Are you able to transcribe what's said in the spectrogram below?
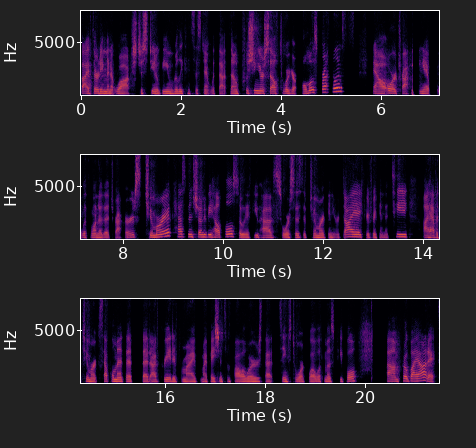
five 30 minute walks, just, you know, being really consistent with that zone, pushing yourself to where you're almost breathless now or tracking it with one of the trackers. Turmeric has been shown to be helpful. So if you have sources of turmeric in your diet, if you're drinking the tea, I have a turmeric supplement that that I've created for my my patients and followers that seems to work well with most people. Um, probiotics.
